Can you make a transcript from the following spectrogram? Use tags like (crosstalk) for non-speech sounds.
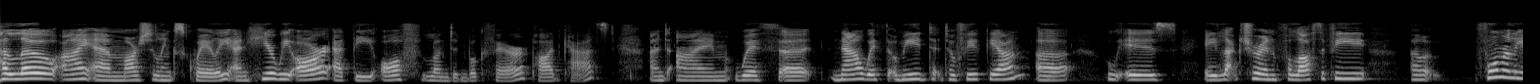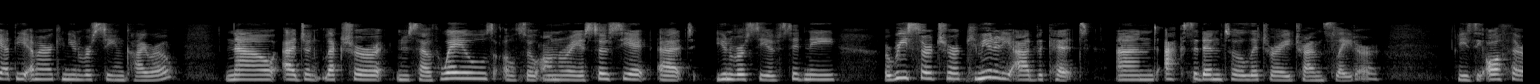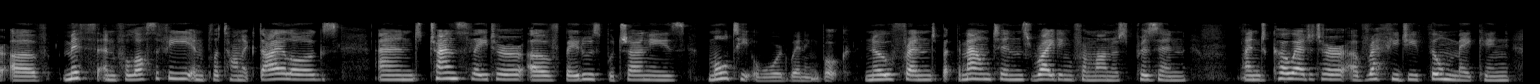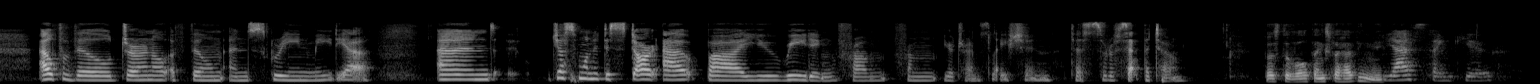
Hello, I am Marcia Lynx Qualey, and here we are at the Off London Book Fair podcast, and I'm with uh, now with Omid Tofighian, uh, who is a lecturer in philosophy, uh, formerly at the American University in Cairo, now adjunct lecturer New South Wales, also honorary associate at University of Sydney, a researcher, community advocate, and accidental literary translator. He's the author of Myth and Philosophy in Platonic Dialogues and translator of Behrouz Boochani's multi award winning book, No Friend But the Mountains Writing from Manus Prison, and co editor of Refugee Filmmaking, Alphaville Journal of Film and Screen Media. And just wanted to start out by you reading from, from your translation to sort of set the tone. First of all, thanks for having me. Yes, thank you.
